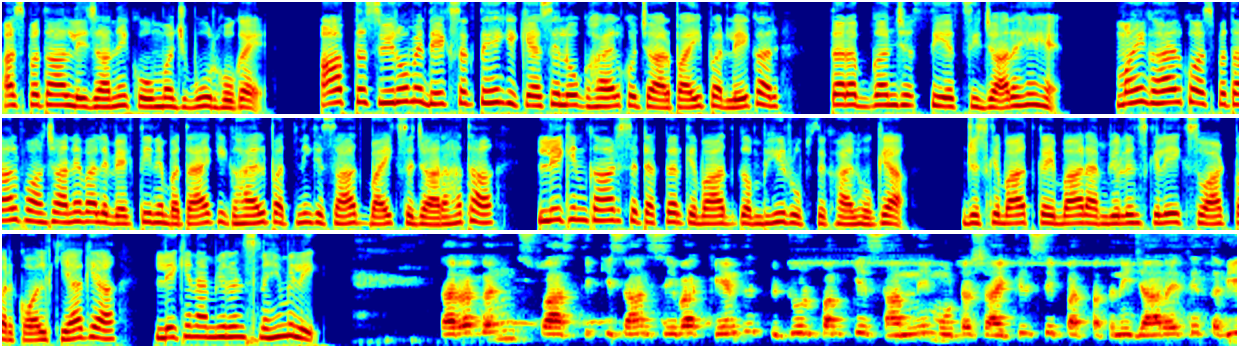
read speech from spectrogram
अस्पताल ले जाने को मजबूर हो गए। आप तस्वीरों में देख सकते हैं कि कैसे लोग घायल को चारपाई पर लेकर तरबगंज सीएचसी जा रहे हैं। वहीं घायल को अस्पताल पहुँचाने वाले व्यक्ति ने बताया कि घायल पत्नी के साथ बाइक से जा रहा था, लेकिन कार से टक्कर के बाद गंभीर रूप से घायल हो गया। जिसके बाद कई बार एंबुलेंस के लिए 108 पर कॉल किया गया, लेकिन एंबुलेंस नहीं मिली। तारागंज स्वास्थ्य किसान सेवा केंद्र पेट्रोल पंप के सामने मोटरसाइकिल से पत्नी जा रहे थे, तभी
